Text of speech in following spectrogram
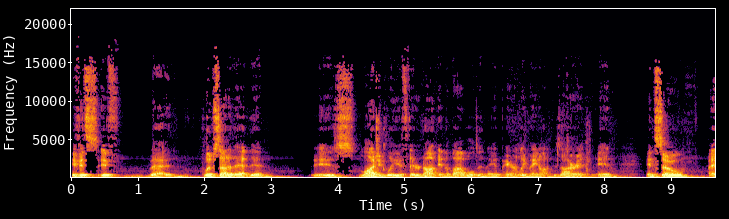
if it's if uh, flip side of that, then is logically if they're not in the Bible, then they apparently may not desire it. And and so, I,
